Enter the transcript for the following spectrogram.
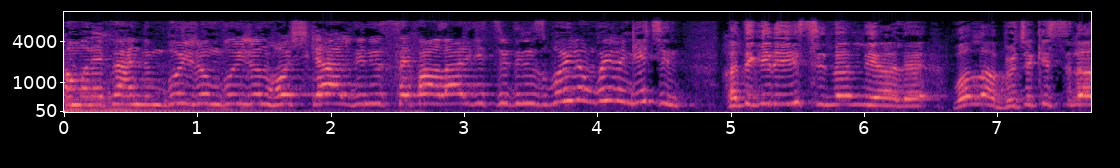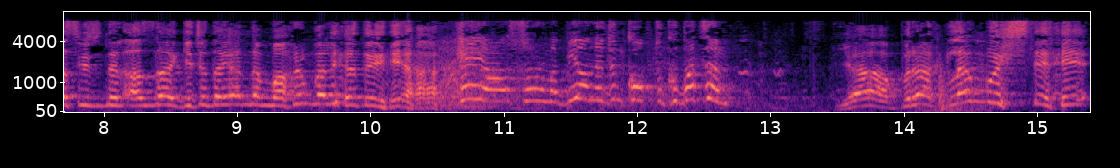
Aman efendim buyurun buyurun hoş geldiniz. Sefalar getirdiniz. Buyurun buyurun geçin. Hadi gene iyisin lan Nihale. Valla böcek istilası yüzünden az daha gece dayandan mahrum kalıyordun ya. Hey ya sorma bir an ödüm koptu Kubat'ım. Ya bırak lan bu işleri.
